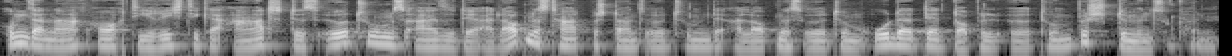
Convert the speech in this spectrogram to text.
um danach auch die richtige Art des Irrtums, also der Erlaubnistatbestandsirrtum, der Erlaubnisirrtum oder der Doppelirrtum bestimmen zu können.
